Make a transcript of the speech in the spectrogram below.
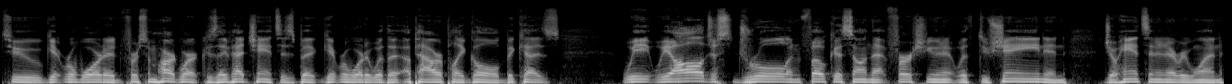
to get rewarded for some hard work because they've had chances, but get rewarded with a, a, power play goal because we we all just drool and focus on that first unit with Duchene and Johansson and everyone.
